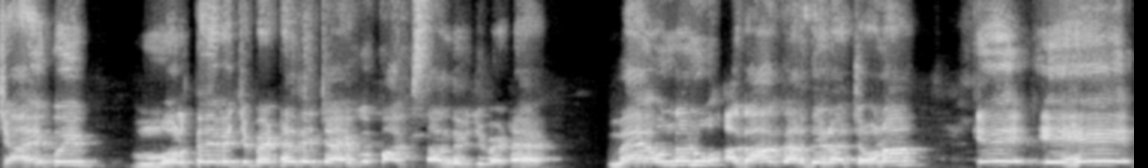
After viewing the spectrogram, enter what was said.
ਚਾਹੇ ਕੋਈ ਮੁਲਕ ਦੇ ਵਿੱਚ ਬੈਠਾ ਤੇ ਚਾਹੇ ਕੋਈ ਪਾਕਿਸਤਾਨ ਦੇ ਵਿੱਚ ਬੈਠਾ ਹੈ, ਮੈਂ ਉਹਨਾਂ ਨੂੰ ਅਗਾਹ ਕਰ ਦੇਣਾ ਚਾਹੁੰਦਾ ਕਿ ਇਹ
